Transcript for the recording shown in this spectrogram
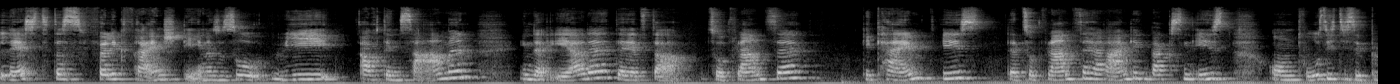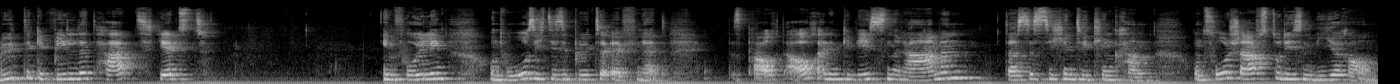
lässt das völlig frei entstehen. Also so wie auch den Samen in der Erde, der jetzt da zur Pflanze gekeimt ist, der zur Pflanze herangewachsen ist und wo sich diese Blüte gebildet hat, jetzt im Frühling und wo sich diese Blüte öffnet. Es braucht auch einen gewissen Rahmen, dass es sich entwickeln kann. Und so schaffst du diesen Wir-Raum.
